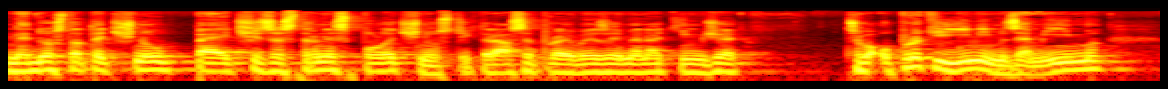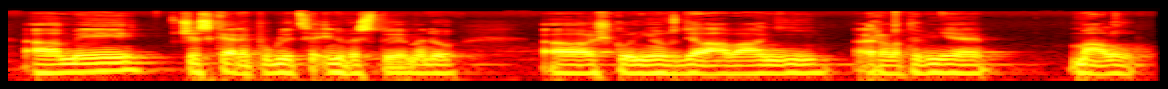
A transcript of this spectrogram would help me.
nedostatečnou péči ze strany společnosti, která se projevuje zejména tím, že třeba oproti jiným zemím my v České republice investujeme do školního vzdělávání relativně málo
